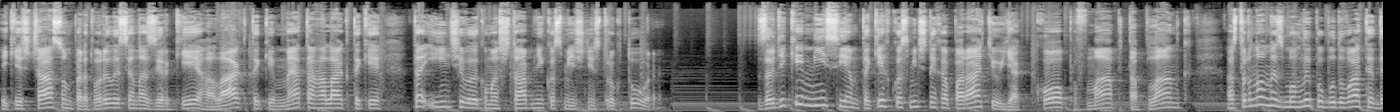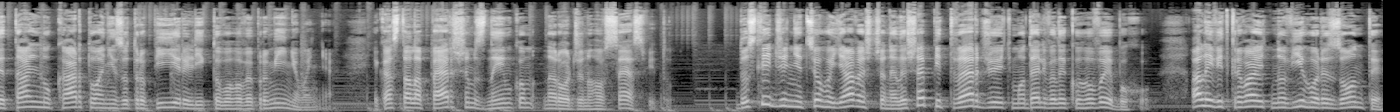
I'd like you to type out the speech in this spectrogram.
які з часом перетворилися на зірки, галактики, метагалактики та інші великомасштабні космічні структури. Завдяки місіям таких космічних апаратів, як КОП, ВМАП та Планк, астрономи змогли побудувати детальну карту анізотропії реліктового випромінювання, яка стала першим знимком народженого Всесвіту. Дослідження цього явища не лише підтверджують модель Великого вибуху, але й відкривають нові горизонти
